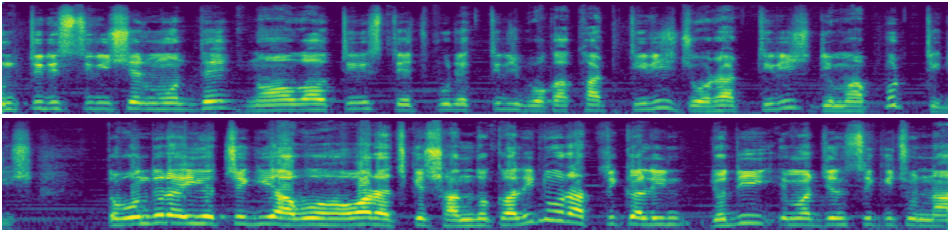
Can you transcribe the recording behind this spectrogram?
উনত্রিশ, তিরিশের মধ্যে, নওগাঁও তিরিশ, তেজপুর একত্রিশ, বোকাখাট তিরিশ জোরহাট তিরিশ, ডিমাপুর তিরিশ। তো বন্ধুরা, এই হচ্ছে গিয়ে আবহাওয়ার আজকে সান্ধ্যকালীন ও রাত্রিকালীন। যদি এমার্জেন্সি কিছু না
